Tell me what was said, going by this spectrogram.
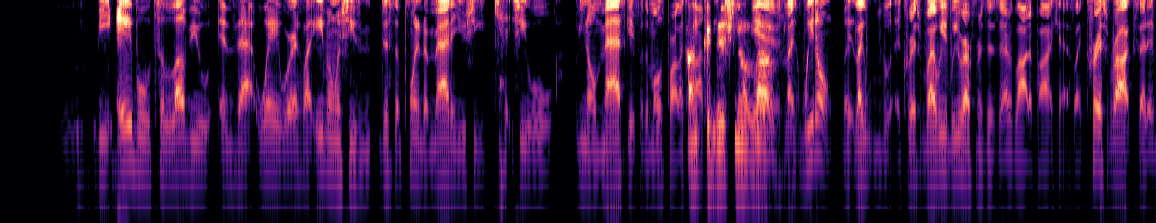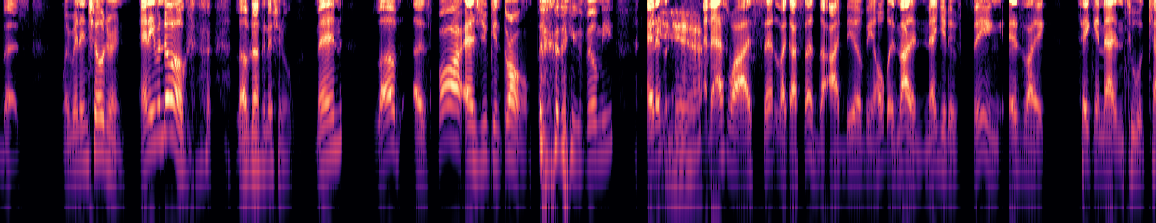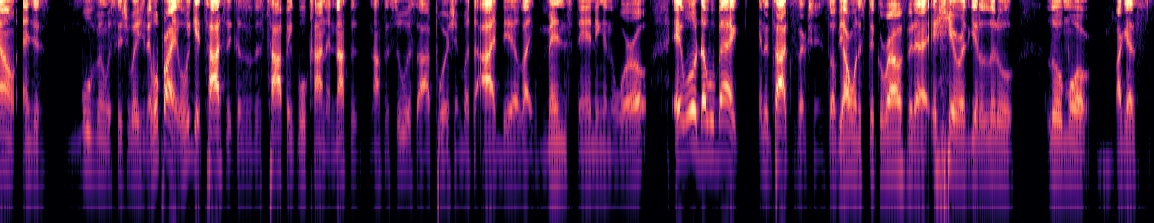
be able to love you in that way. Where it's like even when she's disappointed or mad at you, she she will you know mask it for the most part. Like a lot of- Unconditional yeah, love. like we don't like Chris. We we reference this at a lot of podcasts. Like Chris Rock said it best: women and children, and even dogs, loved unconditional. Men loved as far as you can throw them. you feel me? And it's Yeah. and that's why I said, like I said, the idea of being hopeless is not a negative thing. It's like taking that into account and just moving with situation. And we'll probably when we get toxic because this topic, we'll kind of not the not the suicide portion, but the idea of like men standing in the world. It will double back in the toxic section. So if y'all want to stick around for that, and hear us get a little a little more, I guess,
